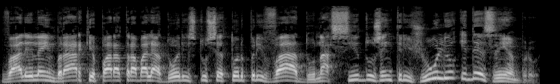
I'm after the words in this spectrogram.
Vale lembrar que para trabalhadores do setor privado nascidos entre julho e dezembro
